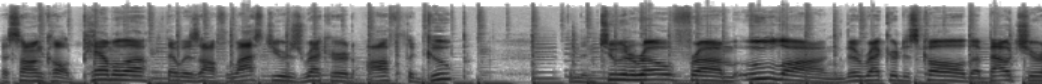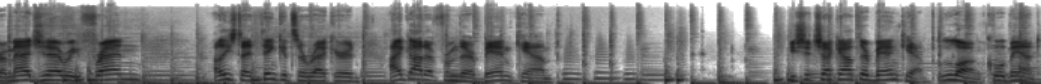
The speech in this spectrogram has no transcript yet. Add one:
a song called Pamela that was off last year's record, Off the Goop. And then two in a row from Oolong. Their record is called About Your Imaginary Friend. At least I think it's a record. I got it from their Bandcamp. You should check out their Bandcamp. Oolong, cool band.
